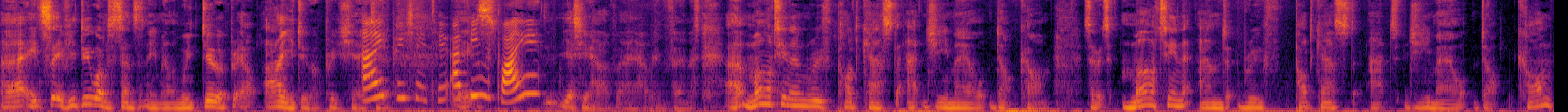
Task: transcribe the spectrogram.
Uh, it's if you do want to send us an email, and we do. appre- I do appreciate it. i it. appreciate it too i've been It's- replying Yes, you have. I have, in fairness. Uh, Martin and Ruth podcast at gmail.com. So it's Martin and Ruth podcast at gmail.com,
